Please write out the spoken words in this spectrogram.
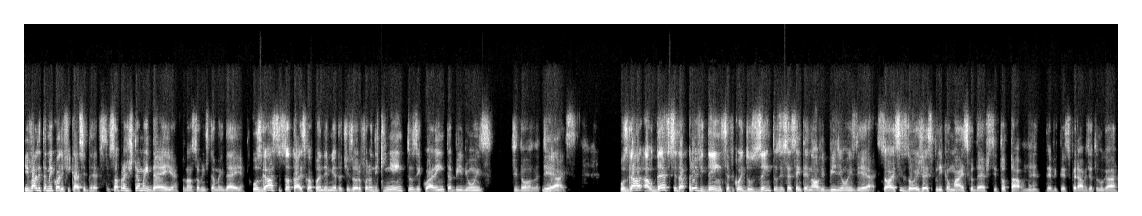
E vale também qualificar esse déficit. Só para a gente ter uma ideia, para o nosso ouvinte ter uma ideia, os gastos totais com a pandemia do Tesouro foram de 540 bilhões de dólares, de reais. Os, o déficit da Previdência ficou em 269 bilhões de reais. Só esses dois já explicam mais que o déficit total, né? Deve ter superávit de outro lugar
